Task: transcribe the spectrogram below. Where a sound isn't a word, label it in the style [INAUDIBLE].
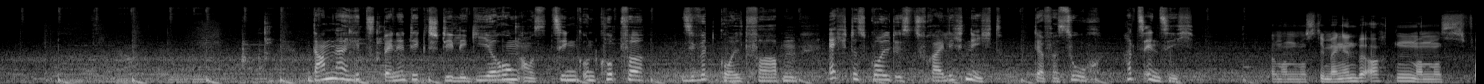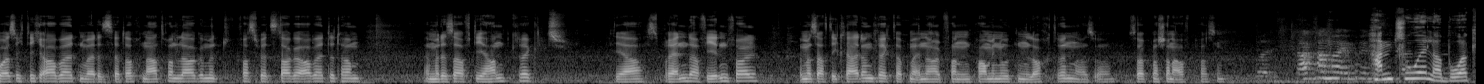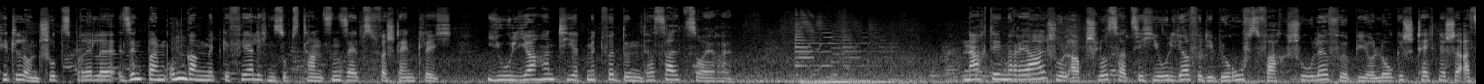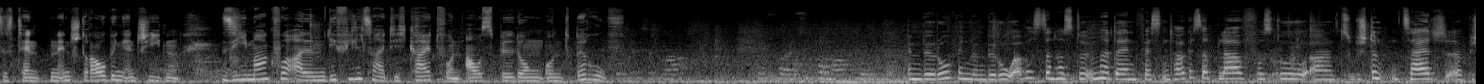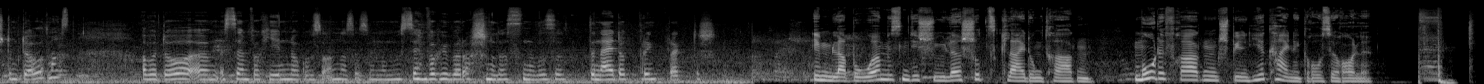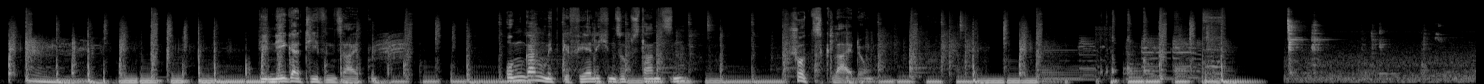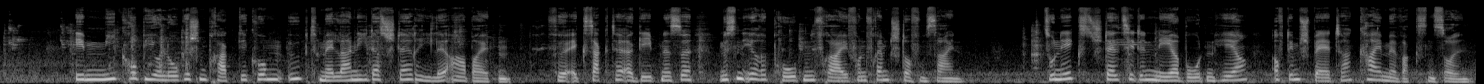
Dann erhitzt Benedikt die Legierung aus Zink und Kupfer. Sie wird goldfarben. Echtes Gold ist freilich nicht. Der Versuch hat's in sich. Man muss die Mengen beachten, man muss vorsichtig arbeiten, weil das ist ja doch Natronlage, mit was wir jetzt da gearbeitet haben. Wenn man das auf die Hand kriegt, ja, es brennt auf jeden Fall. Wenn man es auf die Kleidung kriegt, hat man innerhalb von ein paar Minuten ein Loch drin. Also sollte man schon aufpassen. Handschuhe, Laborkittel und Schutzbrille sind beim Umgang mit gefährlichen Substanzen selbstverständlich. Julia hantiert mit verdünnter Salzsäure. Nach dem Realschulabschluss hat sich Julia für die Berufsfachschule für biologisch-technische Assistenten in Straubing entschieden. Sie mag vor allem die Vielseitigkeit von Ausbildung und Beruf Büro, wenn du im Büro arbeitest, dann hast du immer deinen festen Tagesablauf, wo du äh, zu bestimmten Zeit äh, bestimmte Arbeit machst. Aber da ähm, ist es einfach jeden Tag was anderes. Also man muss sich einfach [LAUGHS] überraschen lassen, was der neue Tag bringt praktisch. Im Labor müssen die Schüler Schutzkleidung tragen. Modefragen spielen hier keine große Rolle. Die negativen Seiten. Umgang mit gefährlichen Substanzen, Schutzkleidung. Im mikrobiologischen Praktikum übt Melanie das sterile Arbeiten. Für exakte Ergebnisse müssen ihre Proben frei von Fremdstoffen sein. Zunächst stellt sie den Nährboden her, auf dem später Keime wachsen sollen.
